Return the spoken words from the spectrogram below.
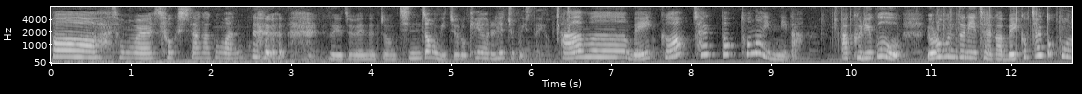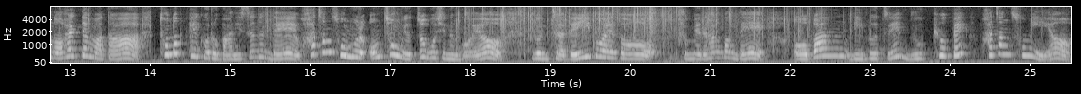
아 정말 속상하구만. 그래서 요즘에는 좀 진정 위주로 케어를 해주고 있어요. 다음은 메이크업 찰떡 토너입니다. 아 그리고 여러분들이 제가 메이크업 찰떡 토너 할 때마다 토너팩으로 많이 쓰는데 화장솜을 엄청 여쭤보시는 거예요. 이건 제가 네이버에서 구매를 한 건데 어반 리브즈의 무표백 화장솜이에요.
